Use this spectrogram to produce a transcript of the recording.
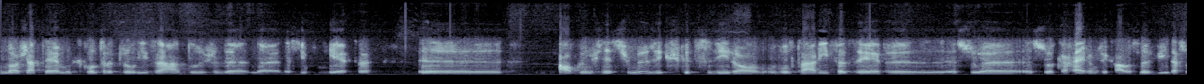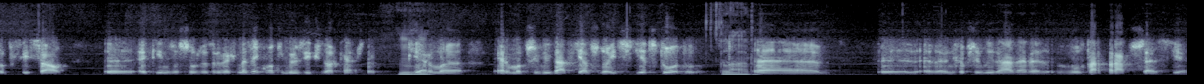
Nós já temos contratualizados da, da, da Sinfonieta uh, alguns desses músicos que decidiram voltar e fazer uh, a, sua, a sua carreira musical, a sua vida, a sua profissão uh, aqui nos Açores outra vez, mas enquanto músicos de orquestra, uhum. que era uma, era uma possibilidade que antes não existia de todo. Claro. A única possibilidade era voltar para a docência.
